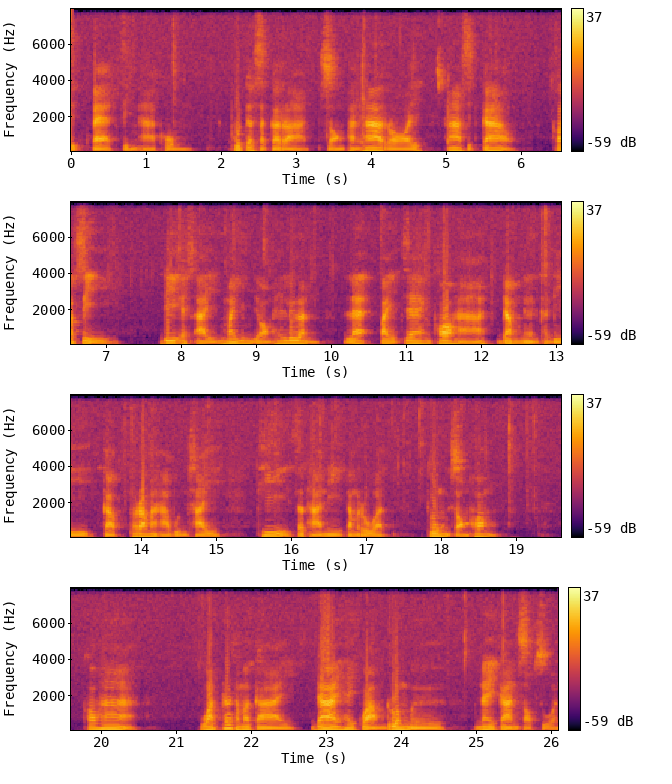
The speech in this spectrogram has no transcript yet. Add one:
18 สิงหาคม พุทธศักราช 2559 ข้อ 4. DSI ไม่ยินยอมให้เลื่อน และไปแจ้งข้อหาดำเนินคดีกับพระมหาบุญชัย ที่สถานีตำรวจ ทุ่งสองห้อง ข้อ 5. วัดพระธรรมกายได้ให้ความร่วมมือในการสอบสวน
